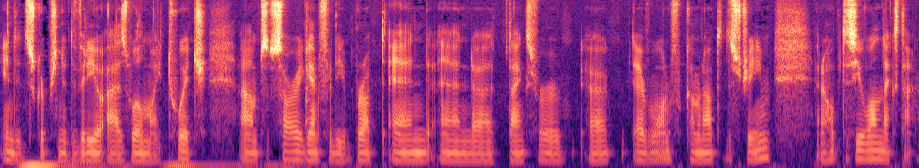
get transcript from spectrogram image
in the description of the video as well my Twitch. Um, so sorry again for the abrupt end, and uh, thanks for uh, everyone for coming out to the stream, and I hope to see you all next time.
